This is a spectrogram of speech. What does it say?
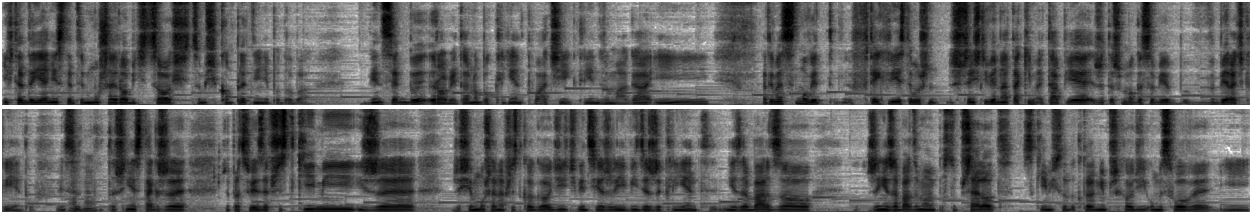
I wtedy ja niestety muszę robić coś, co mi się kompletnie nie podoba. Więc jakby robię to, no bo klient płaci, klient wymaga i. Natomiast mówię, w tej chwili jestem już szczęśliwie na takim etapie, że też mogę sobie wybierać klientów. Więc mhm. to też nie jest tak, że, że pracuję ze wszystkimi i że, że się muszę na wszystko godzić. Więc jeżeli widzę, że klient nie za bardzo, że nie za bardzo mamy po prostu przelot z kimś, kto, kto nie przychodzi, umysłowy i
